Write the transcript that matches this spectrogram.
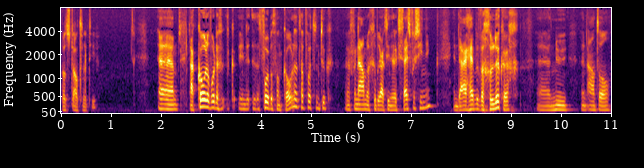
Wat is het alternatief? Uh, nou, kolen worden, het voorbeeld van kolen, dat wordt natuurlijk uh, voornamelijk gebruikt in de elektriciteitsvoorziening. En daar hebben we gelukkig uh, nu een aantal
